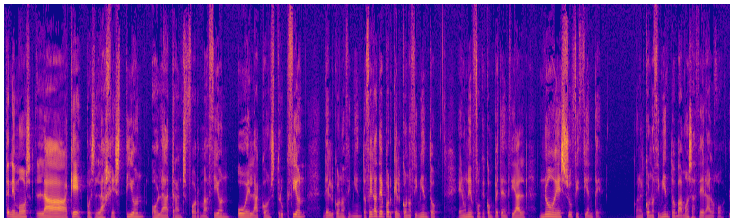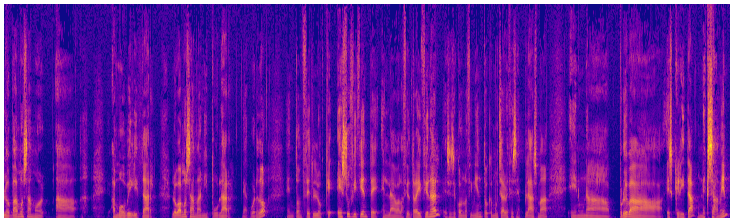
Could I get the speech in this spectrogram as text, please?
tenemos la ¿qué? Pues la gestión o la transformación o la construcción del conocimiento. Fíjate porque el conocimiento en un enfoque competencial no es suficiente. Con el conocimiento vamos a hacer algo, lo vamos a, a, movilizar, lo vamos a manipular, ¿de acuerdo? Entonces lo que es suficiente en la evaluación tradicional es ese conocimiento que muchas veces se plasma en una prueba escrita, un examen,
